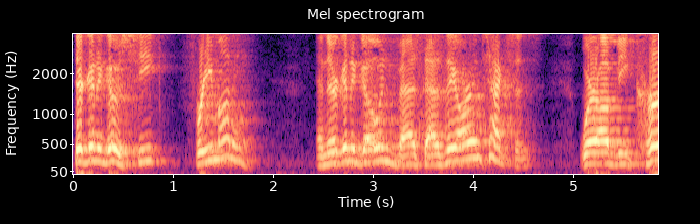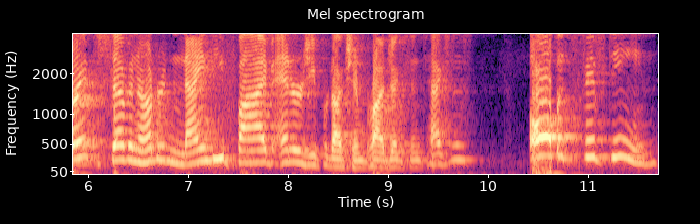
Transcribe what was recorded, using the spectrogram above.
They're going to go seek free money. And they're going to go invest, as they are in Texas, where of the current 795 energy production projects in Texas, all but 15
